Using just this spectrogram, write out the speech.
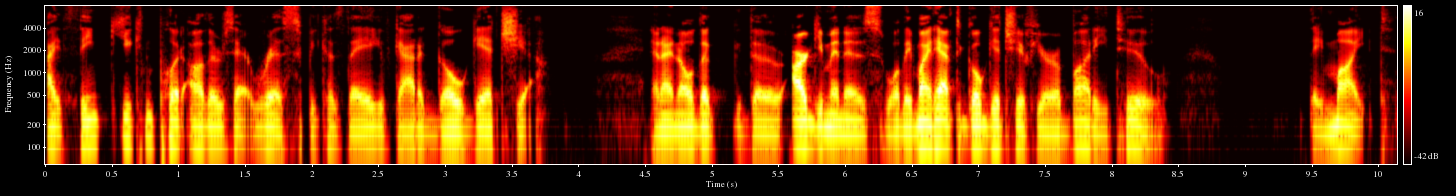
I think you can put others at risk because they've got to go get you. And I know the the argument is, well, they might have to go get you if you're a buddy too. They might.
